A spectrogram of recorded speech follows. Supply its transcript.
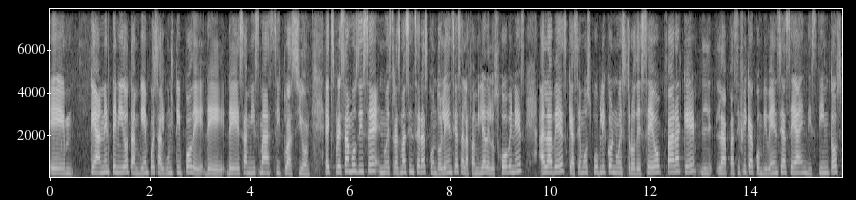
eh, que han tenido también pues algún tipo de, de, esa misma situación. Expresamos, dice, nuestras más sinceras condolencias a la familia de los jóvenes, a la vez que hacemos público nuestro deseo para que la pacífica convivencia sea en distintos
